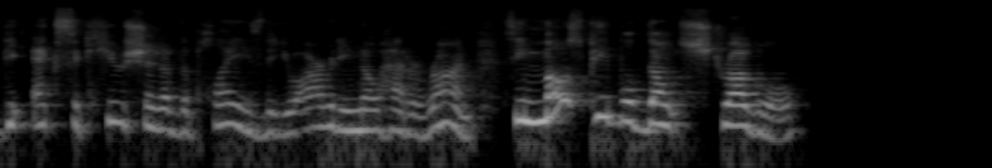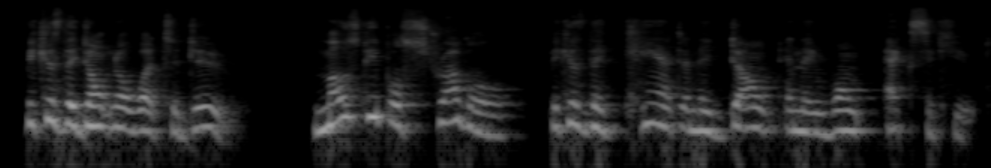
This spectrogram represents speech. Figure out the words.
the execution of the plays that you already know how to run. See, most people don't struggle because they don't know what to do. Most people struggle because they can't and they don't and they won't execute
